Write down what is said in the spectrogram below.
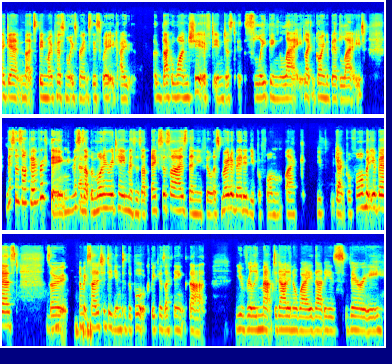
Again, that's been my personal experience this week. I like one shift in just sleeping late, like going to bed late, messes up everything. Messes yeah. up the morning routine, messes up exercise. Then you feel less motivated. You perform like you don't perform at your best. So mm-hmm. I'm excited to dig into the book because I think that you've really mapped it out in a way that is very,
